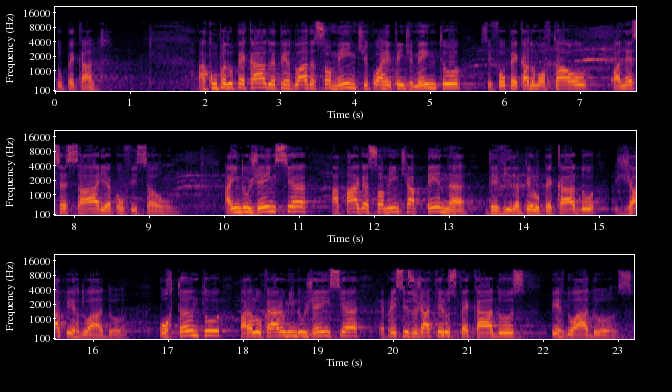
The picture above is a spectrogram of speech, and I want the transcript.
do pecado. A culpa do pecado é perdoada somente com arrependimento, se for pecado mortal, com a necessária confissão. A indulgência apaga somente a pena devida pelo pecado já perdoado. Portanto, para lucrar uma indulgência, é preciso já ter os pecados perdoados.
